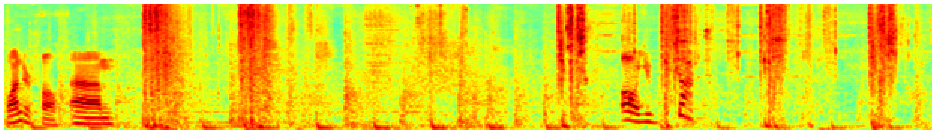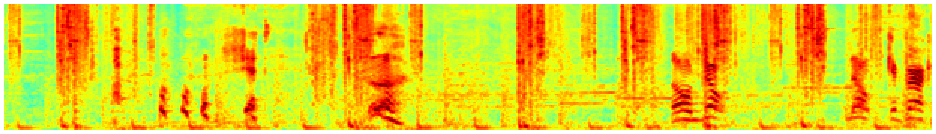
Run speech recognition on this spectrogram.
wonderful. Um... Oh, you ducked! Oh, shit! Ugh. Oh no! No, get back!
